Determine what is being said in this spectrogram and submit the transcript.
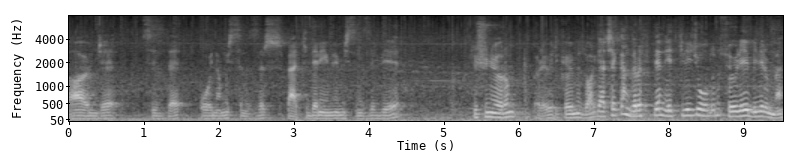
daha önce siz de oynamışsınızdır. Belki deneyimlemişsinizdir diye düşünüyorum. Böyle bir köyümüz var. Gerçekten grafiklerin etkileyici olduğunu söyleyebilirim ben.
